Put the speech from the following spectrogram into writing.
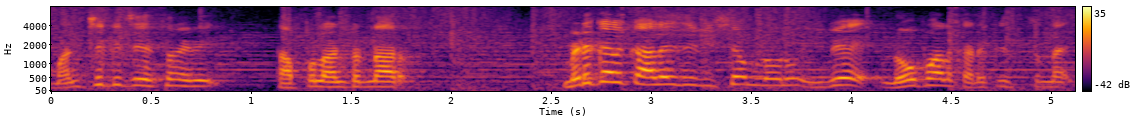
మంచికి చేసినవి తప్పులు అంటున్నారు. మెడికల్ కాలేజీ విషయంలోనూ ఇవే లోపాలు కనిపిస్తున్నాయి.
